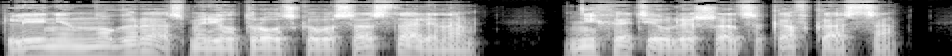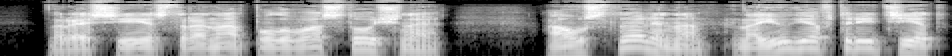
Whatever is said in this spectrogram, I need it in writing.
Ленин много раз мирил Троцкого со Сталином, не хотел лишаться кавказца. Россия — страна полувосточная, а у Сталина на юге авторитет,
